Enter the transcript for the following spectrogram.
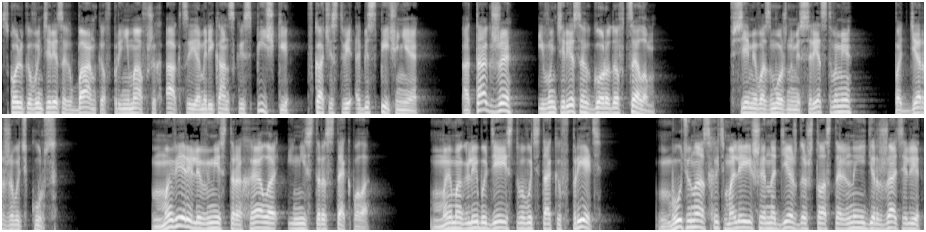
сколько в интересах банков, принимавших акции американской спички в качестве обеспечения, а также и в интересах города в целом всеми возможными средствами поддерживать курс. Мы верили в мистера Хэлла и мистера Стэкпола. Мы могли бы действовать так и впредь. Будь у нас хоть малейшая надежда, что остальные держатели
